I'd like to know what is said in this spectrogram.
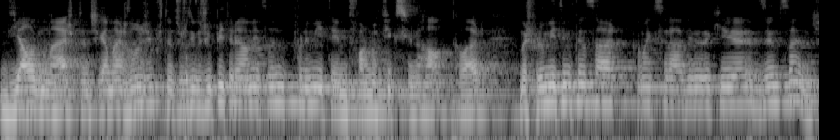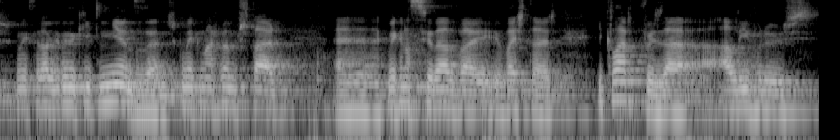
de, de, algo mais, portanto, chegar mais longe e, portanto, os livros do Peter Hamilton permitem-me, de forma ficcional, claro, mas permitem-me pensar como é que será a vida daqui a 200 anos, como é que será a vida daqui a 500 anos, como é que nós vamos estar, uh, como é que a nossa sociedade vai, vai estar. E, claro, depois há, há livros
